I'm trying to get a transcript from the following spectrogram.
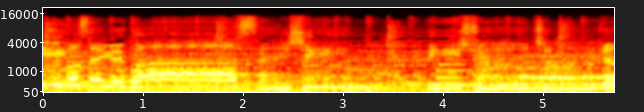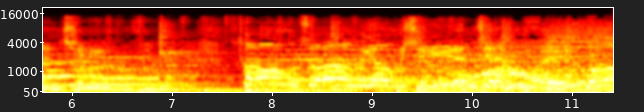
一钩残月挂三星。碧血浸染清风，同作游戏，人间飞鸿。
